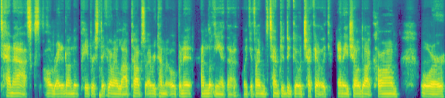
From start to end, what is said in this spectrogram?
10 asks, I'll write it on the paper, stick it on my laptop. So every time I open it, I'm looking at that. Like if I'm tempted to go check out like NHL.com or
